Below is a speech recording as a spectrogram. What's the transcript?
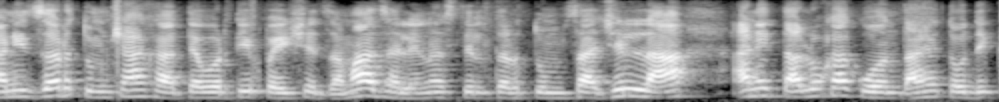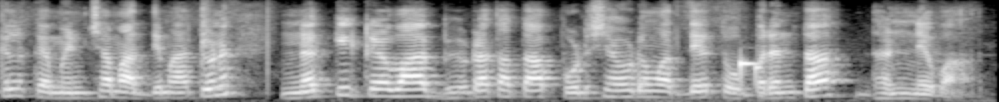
आणि जर तुमच्या खात्यावरती पैसे जमा झाले नसतील तर तुमचा जिल्हा आणि तालुका कोणता आहे तो देखील कमेंटच्या माध्यमातून नक्की कळवा. भेटत आता पुढच्या व्हिडिओमध्ये. तोपर्यंत धन्यवाद.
